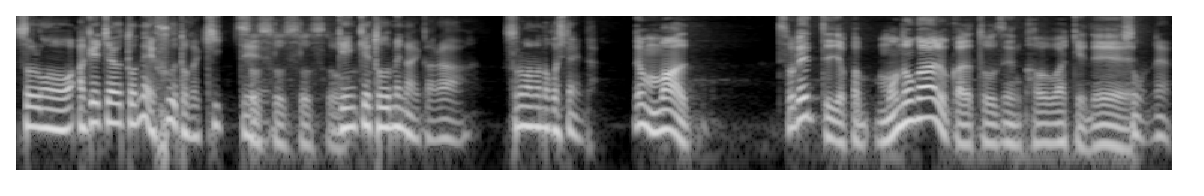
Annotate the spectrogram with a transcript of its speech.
その、開けちゃうとね、封とか切って、そうそうそうそう。原型とどめないから、そのまま残したいんだ。でもまあ、それってやっぱ物があるから当然買うわけで、そうね。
